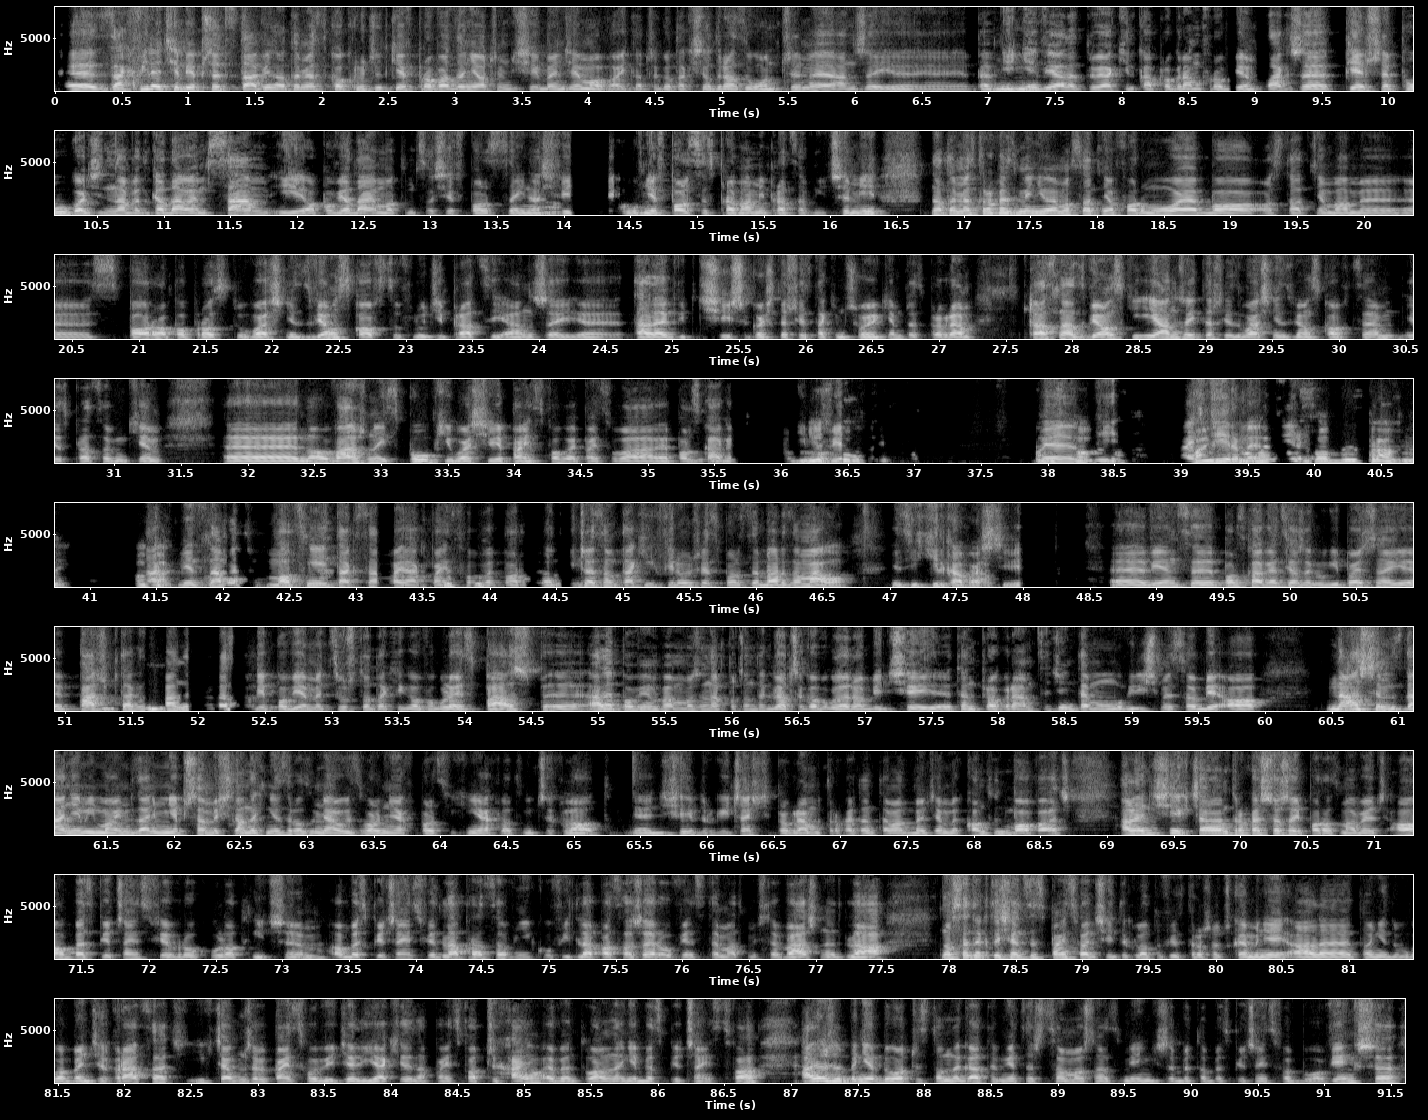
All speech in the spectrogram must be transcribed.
E, za chwilę Ciebie przedstawię, natomiast tylko króciutkie wprowadzenie, o czym dzisiaj będzie mowa i dlaczego tak się od razu łączymy. Andrzej e, pewnie nie wie, ale tu ja kilka programów robiłem tak, że pierwsze pół godziny nawet gadałem sam i opowiadałem o tym, co się w Polsce i na świecie głównie w Polsce sprawami pracowniczymi. Natomiast trochę zmieniłem ostatnio formułę, bo ostatnio mamy e, sporo po prostu właśnie związkowców, ludzi pracy i Andrzej Talewicz, dzisiejszy gość też jest takim człowiekiem. To jest program Czas na związki i Andrzej też jest właśnie związkowcem, jest pracownikiem e, no, ważnej spółki właściwie państwowej, Państwowa Polska Agencja Nie spółki. E, firmy, osoby prawnej. O tak, tak, więc nawet mocniej tak samo jak państwowe porty lotnicze są takich firm już jest w Polsce bardzo mało. Jest ich kilka właściwie. E, więc Polska Agencja Żeglugi Powietrznej, PASZP tak zwany, Teraz sobie powiemy, cóż to takiego w ogóle jest PASP, e, ale powiem Wam może na początek, dlaczego w ogóle robię dzisiaj ten program. Tydzień temu mówiliśmy sobie o naszym zdaniem i moim zdaniem nieprzemyślanych, niezrozumiałych zwolnieniach w polskich liniach lotniczych LOT. E, dzisiaj w drugiej części programu trochę ten temat będziemy kontynuować, ale dzisiaj chciałem trochę szerzej porozmawiać o bezpieczeństwie w ruchu lotniczym, o bezpieczeństwie dla pracowników i dla pasażerów, więc temat myślę ważny dla no setek tysięcy z Państwa, dzisiaj tych lotów jest troszeczkę mniej, ale to niedługo będzie wracać i chciałbym, żeby Państwo wiedzieli, jakie na Państwa czyhają ewentualne niebezpieczeństwa, ale żeby nie było czysto negatywnie też, co można zmienić, żeby to bezpieczeństwo było większe.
